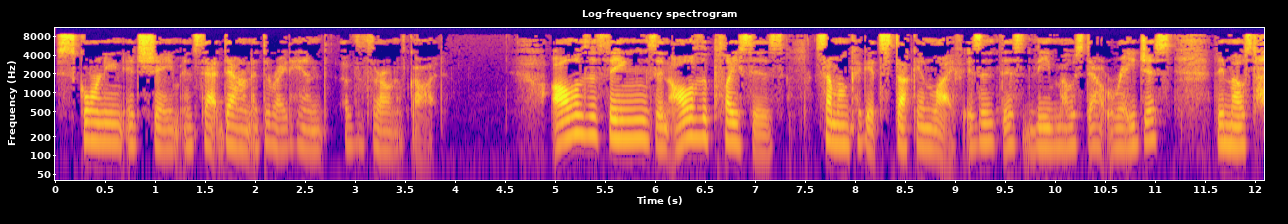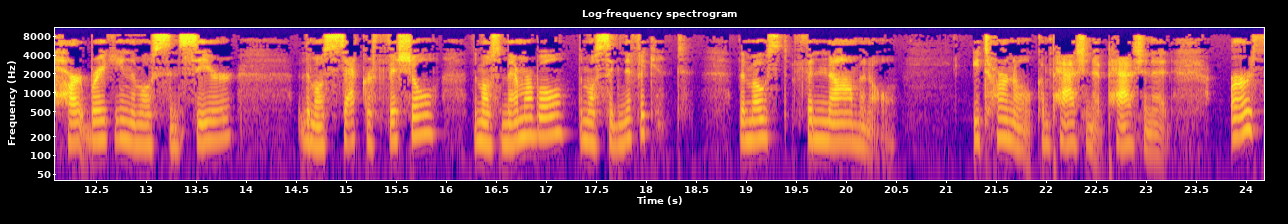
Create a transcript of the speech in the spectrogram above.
scorning its shame, and sat down at the right hand of the throne of God. All of the things and all of the places someone could get stuck in life. Isn't this the most outrageous, the most heartbreaking, the most sincere, the most sacrificial, the most memorable, the most significant? the most phenomenal, eternal, compassionate, passionate, earth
